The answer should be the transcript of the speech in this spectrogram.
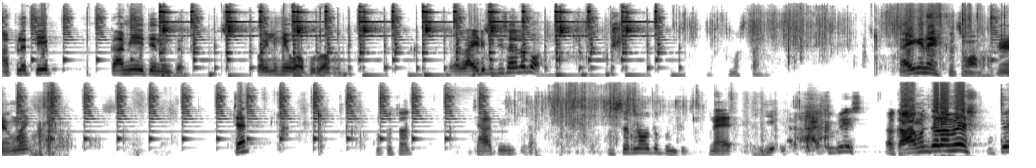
आपलं ते कामी येते नंतर. पहिले हे वापरू आपण. लाइट बी दिसायला बा मस्त आहे. आहे की नाही? तुझं मामा. हं, मग. चल. कुठं चाल? चहा पिऊन. विसरला होता पण तू. नाही ये- अ, काय म्हणतो रमेश? कुठे?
